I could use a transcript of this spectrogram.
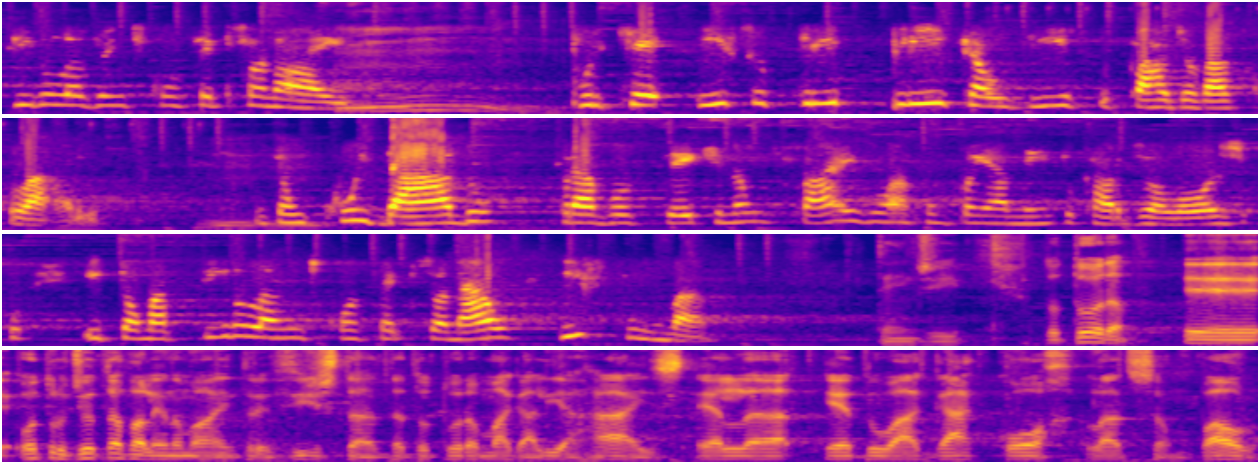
pílulas anticoncepcionais. Hum. Porque isso triplica os riscos cardiovasculares. Então, cuidado para você que não faz um acompanhamento cardiológico e toma pílula anticoncepcional e fuma. Entendi. Doutora, eh, outro dia eu estava lendo uma entrevista da doutora Magalia Reis, ela é do HCOR lá de São Paulo,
